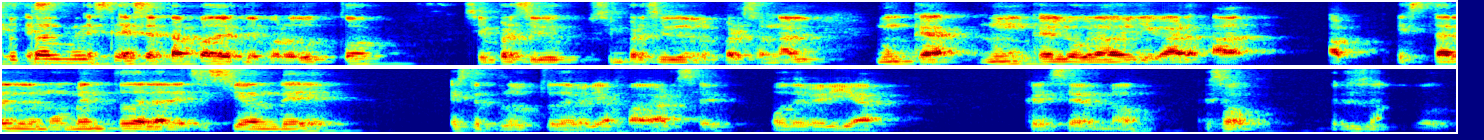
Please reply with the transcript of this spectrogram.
Totalmente. esa etapa de, producto siempre ha, sido, siempre ha sido en lo personal. Nunca, nunca he logrado llegar a, a, estar en el momento de la decisión de este producto debería pagarse o debería crecer, ¿no? Eso, eso es algo...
